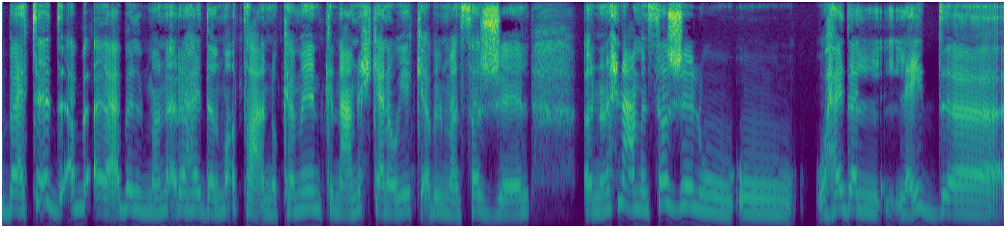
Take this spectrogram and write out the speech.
بعتقد قبل ما نقرأ هيدا المقطع إنه كمان كنا عم نحكي أنا وياكي قبل ما نسجل إنه نحن عم نسجل و... و... وهيدا العيد آه،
